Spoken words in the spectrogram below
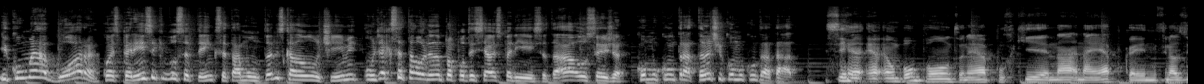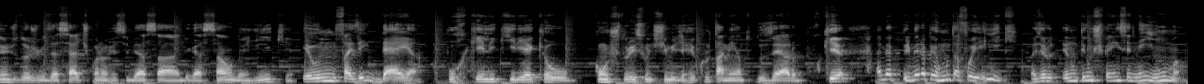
e como é agora, com a experiência que você tem, que você tá montando, escalando um time, onde é que você tá olhando pra potencial experiência, tá? Ou seja, como contratante e como contratado. Sim, é, é, um bom ponto, né? Porque na, na época, no finalzinho de 2017, quando eu recebi essa ligação do Henrique, eu não fazia ideia porque ele queria que eu construísse um time de recrutamento do zero. Porque a minha primeira pergunta foi, Henrique, mas eu, eu não tenho experiência nenhuma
